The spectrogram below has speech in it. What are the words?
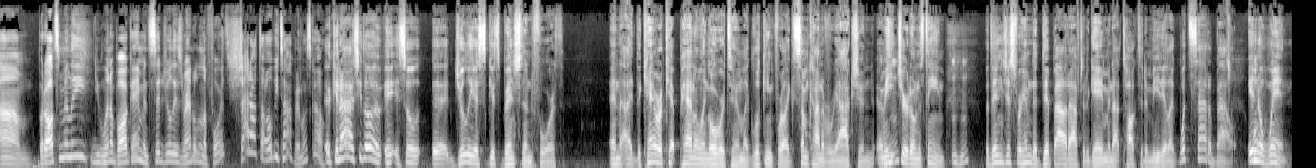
Um, but ultimately, you win a ball game and sit Julius Randle in the fourth. Shout out to Obi Toppin. Let's go. Uh, Can I ask you though? So uh, Julius gets benched in the fourth, and I, the camera kept paneling over to him, like looking for like some kind of reaction. I mean, he Mhm. cheered on his team, Mhm. but then just for him to dip out after the game and not talk to the media, like what's that about? In a win,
